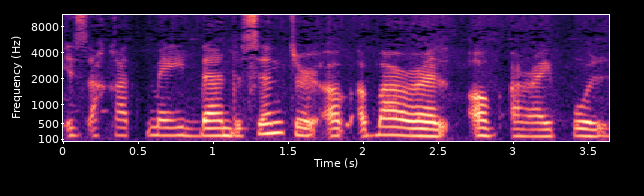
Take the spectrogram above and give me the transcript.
is a cut made down the center of a barrel of a rifle.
